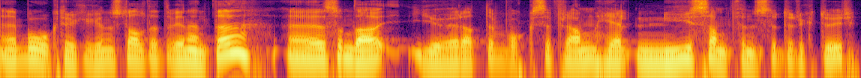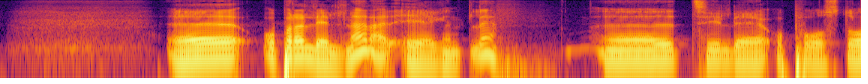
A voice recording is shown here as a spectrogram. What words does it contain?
uh, boktrykkerkunst og alt dette vi nevnte, uh, som da gjør at det vokser fram helt ny samfunnsstruktur. Og parallellen her er egentlig til det å påstå,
